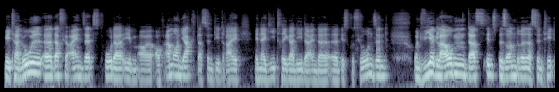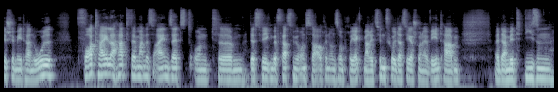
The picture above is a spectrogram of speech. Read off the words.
Methanol äh, dafür einsetzt oder eben äh, auch Ammoniak. Das sind die drei Energieträger, die da in der äh, Diskussion sind. Und wir glauben, dass insbesondere das synthetische Methanol Vorteile hat, wenn man es einsetzt. Und ähm, deswegen befassen wir uns da auch in unserem Projekt Marizinfuel, das Sie ja schon erwähnt haben, äh, damit diesen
